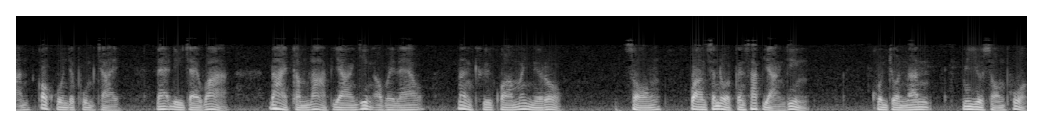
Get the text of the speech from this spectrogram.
านก็ควรจะภูมิใจ และดีใจว่า ได้กำลาบอย่างยิ่งเอาไว้แล้ว นั่นคือความไม่มีโรคสองความสันโดษเป็นทรัพย์อย่างยิ่ง คนจนนั้นมีอยู่สองพวก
